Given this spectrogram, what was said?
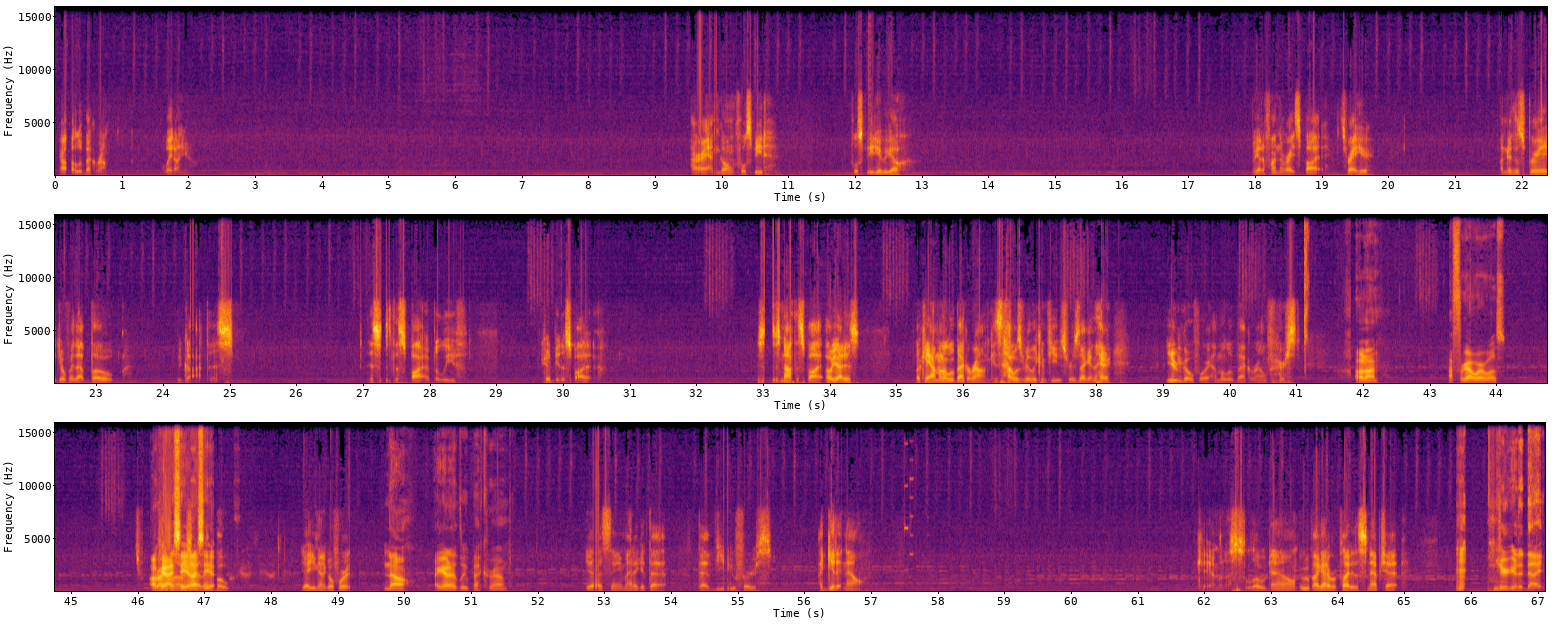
I'll loop back around. I'll wait on you. Alright, I'm going full speed. Full speed, here we go. We gotta find the right spot. It's right here. Under this bridge, over that boat. We got this. This is the spot, I believe. Could be the spot. This is not the spot. Oh yeah, it is. Okay, I'm gonna loop back around because I was really confused for a second there. You can go for it. I'm gonna loop back around first. Hold on. I forgot where it was. Okay, on I see it, I see it. Boat. Yeah, you gonna go for it? No. I gotta loop back around. Yeah, same. I had to get that that view first. I get it now. Okay, I'm gonna slow down. Oop, I gotta reply to the Snapchat. You're gonna die.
